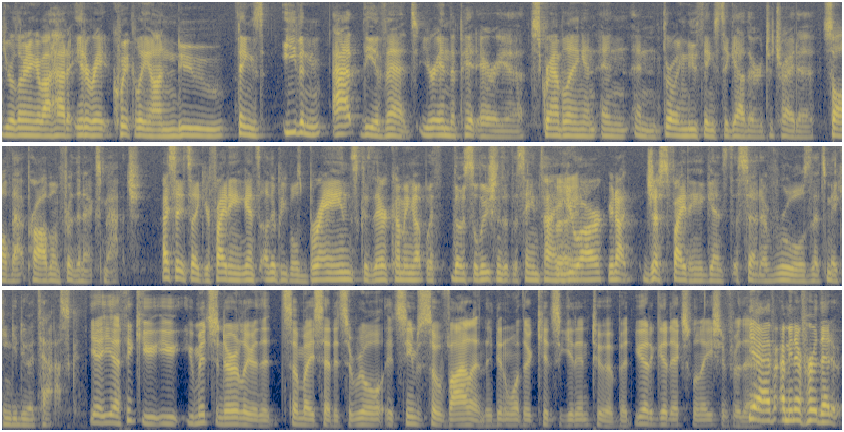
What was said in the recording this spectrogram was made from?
you're learning about how to iterate quickly on new things even at the event you're in the pit area scrambling and, and, and throwing new things together to try to solve that problem for the next match I say it's like you're fighting against other people's brains because they're coming up with those solutions at the same time right. you are. You're not just fighting against a set of rules that's making you do a task. Yeah, yeah. I think you, you, you mentioned earlier that somebody said it's a real. It seems so violent. They didn't want their kids to get into it, but you had a good explanation for that. Yeah, I've, i mean, I've heard that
